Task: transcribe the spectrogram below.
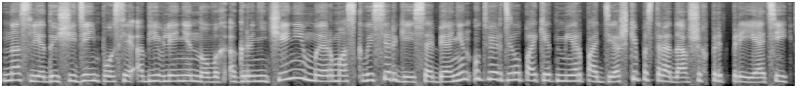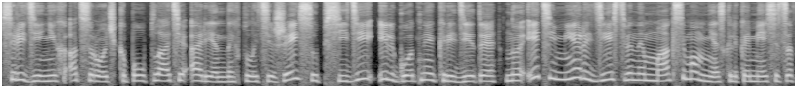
На следующий день после объявления новых ограничений мэр Москвы Сергей Собянин утвердил пакет мер поддержки пострадавших предприятий. Среди них отсрочка по уплате арендных платежей, субсидии и льготные кредиты. Но эти меры действенны максимум несколько месяцев.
